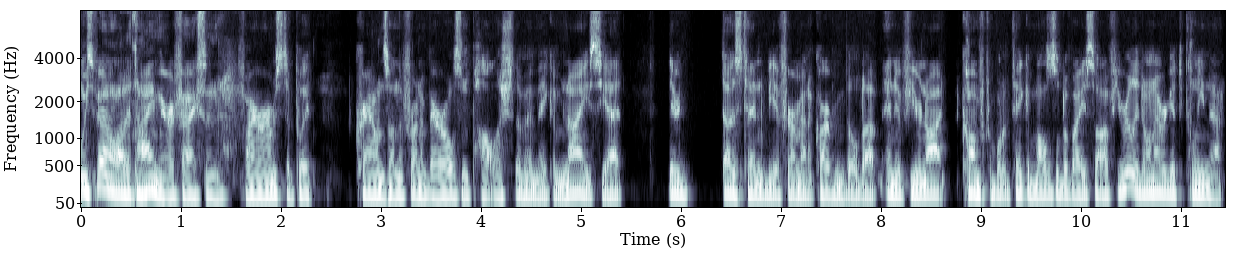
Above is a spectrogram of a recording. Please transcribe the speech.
we spend a lot of time here at and Firearms to put crowns on the front of barrels and polish them and make them nice. Yet there does tend to be a fair amount of carbon buildup. And if you're not comfortable to take a muzzle device off, you really don't ever get to clean that.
